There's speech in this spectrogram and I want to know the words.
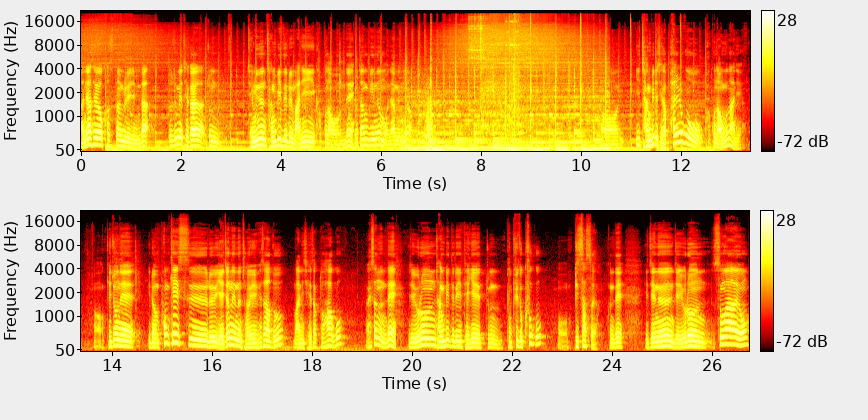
안녕하세요. 커스텀 빌리지입니다. 요즘에 제가 좀 재밌는 장비들을 많이 갖고 나오는데 이 장비는 뭐냐면요. 어, 이 장비를 제가 팔려고 갖고 나온 건 아니에요. 어, 기존에 이런 폰 케이스를 예전에는 저희 회사도 많이 제작도 하고 했었는데 이제 이런 장비들이 되게 좀 부피도 크고 어, 비쌌어요. 근데 이제는 이제 이런 승화용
